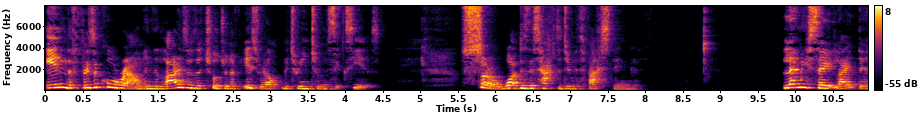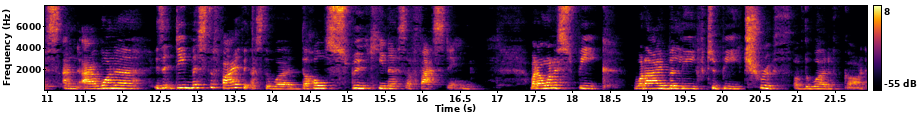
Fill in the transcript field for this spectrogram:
in the physical realm in the lives of the children of Israel between 2 and 6 years. So what does this have to do with fasting? Let me say it like this and I want to is it demystify? I think that's the word. The whole spookiness of fasting. But I want to speak what I believe to be truth of the Word of God.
